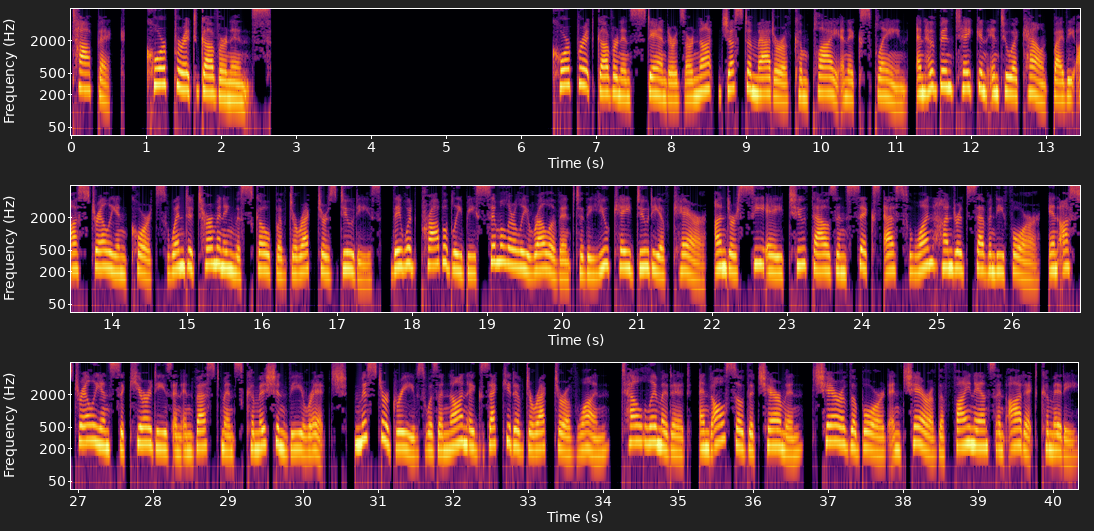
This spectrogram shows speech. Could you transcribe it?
Topic. Corporate governance Corporate governance standards are not just a matter of comply and explain, and have been taken into account by the Australian courts when determining the scope of directors' duties, they would probably be similarly relevant to the UK duty of care, under CA 2006 S174. In Australian Securities and Investments Commission v Rich, Mr Greaves was a non-executive director of One, Tel Limited, and also the chairman, chair of the board and chair of the Finance and Audit Committee.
